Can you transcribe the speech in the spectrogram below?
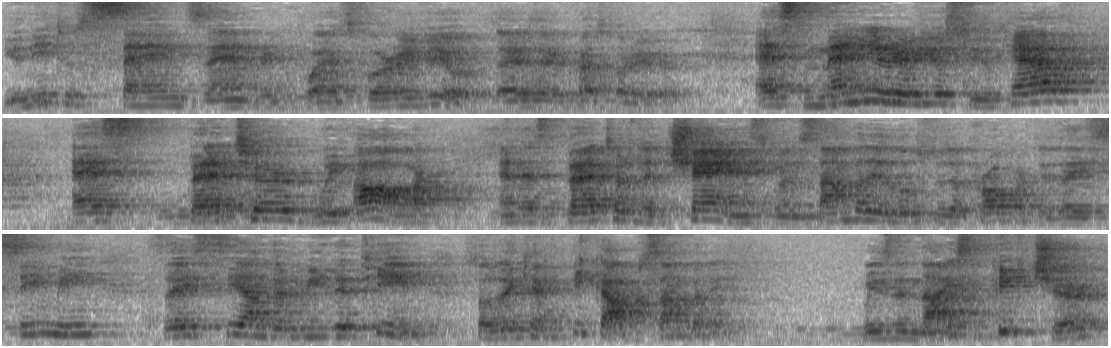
you need to send them request for review. There is a request for review. As many reviews you have, as better we are, and as better the chance when somebody looks to the property, they see me, they see under me the team, so they can pick up somebody with a nice picture,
